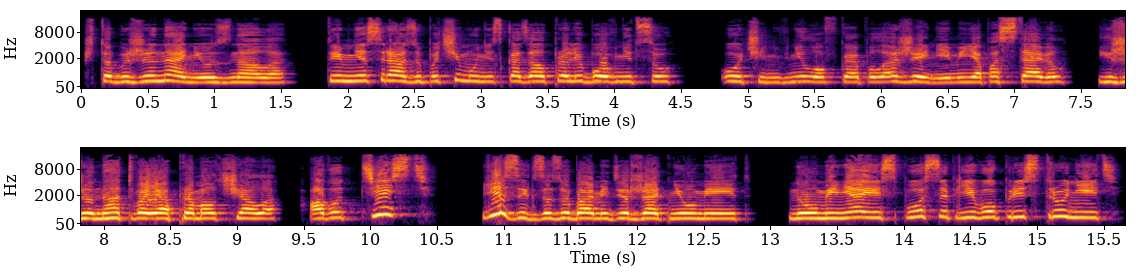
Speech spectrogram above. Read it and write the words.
чтобы жена не узнала. Ты мне сразу почему не сказал про любовницу? Очень в неловкое положение меня поставил. И жена твоя промолчала. А вот тесть язык за зубами держать не умеет. Но у меня есть способ его приструнить.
